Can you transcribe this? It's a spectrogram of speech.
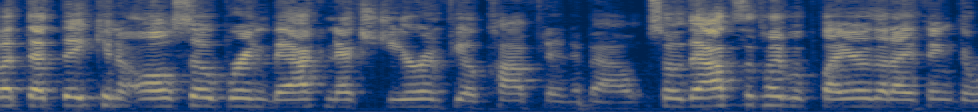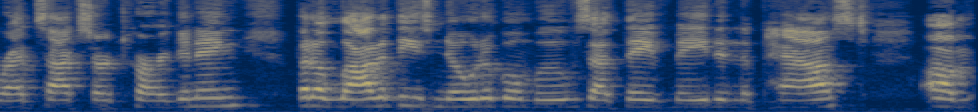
but that they can also bring back next year and feel confident about. So that's the type of player that I think the Red Sox are targeting. But a lot of these notable moves that they've made in the past um,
